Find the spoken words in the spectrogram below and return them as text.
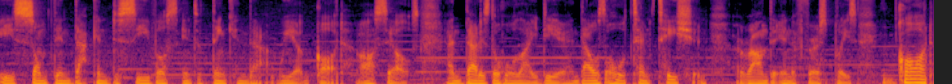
is something that can deceive us into thinking that we are God ourselves. And that is the whole idea. And that was the whole temptation around it in the first place. God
